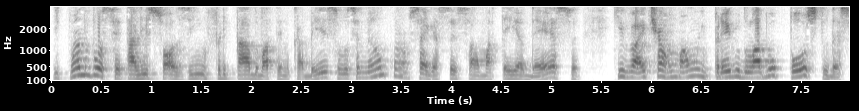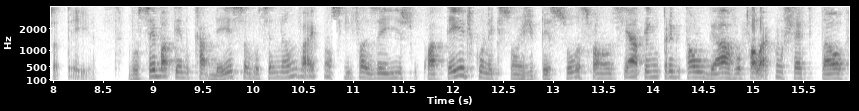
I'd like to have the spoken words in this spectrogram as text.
E quando você está ali sozinho, fritado, batendo cabeça, você não consegue acessar uma teia dessa que vai te arrumar um emprego do lado oposto dessa teia. Você batendo cabeça, você não vai conseguir fazer isso com a teia de conexões de pessoas falando assim: ah, tem emprego em tal lugar, vou falar com o chefe tal,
